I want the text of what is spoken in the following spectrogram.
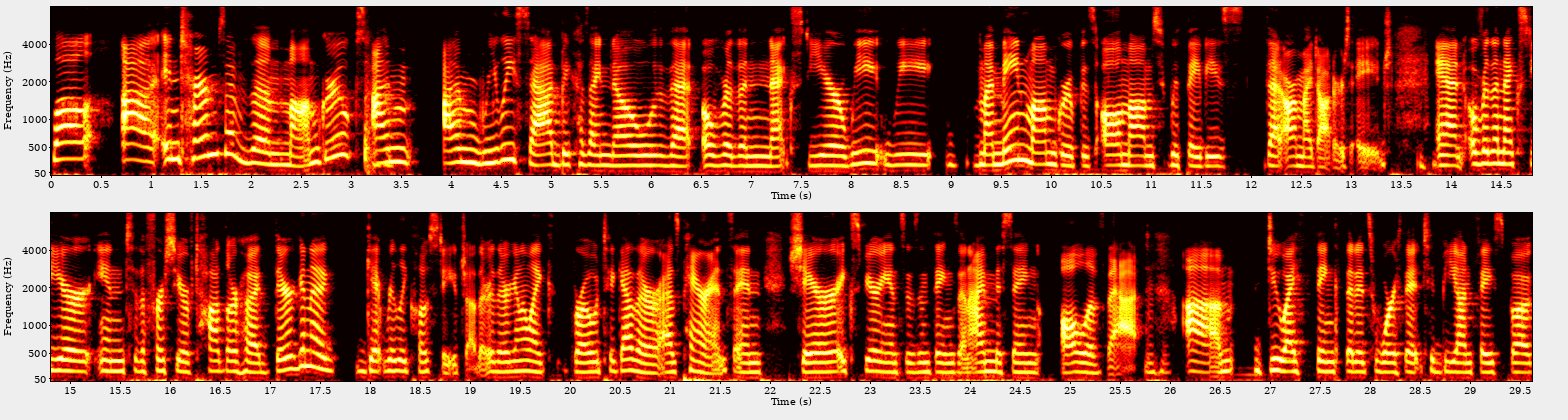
Well, uh, in terms of the mom groups, I'm I'm really sad because I know that over the next year, we we my main mom group is all moms with babies that are my daughter's age, mm-hmm. and over the next year into the first year of toddlerhood, they're gonna get really close to each other. They're gonna like grow together as parents and share experiences and things, and I'm missing all of that. Mm-hmm. Um, do I think that it's worth it to be on Facebook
